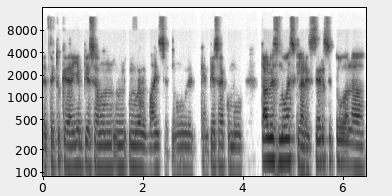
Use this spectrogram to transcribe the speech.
Detecto que de ahí empieza un, un, un nuevo mindset, ¿no? Que empieza como tal vez no a esclarecerse toda la,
